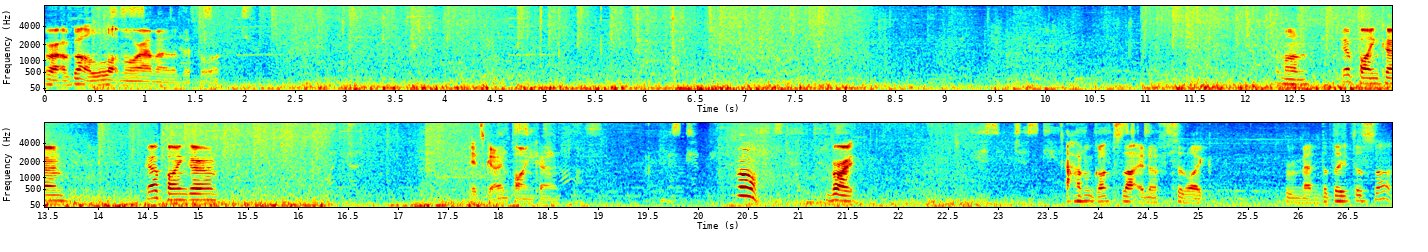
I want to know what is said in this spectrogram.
I've got a lot more ammo than before. Come on, go Pinecone. Go Pinecone. It's going Pinecone. Oh! Right, I haven't got to that enough to like remember that it does that.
